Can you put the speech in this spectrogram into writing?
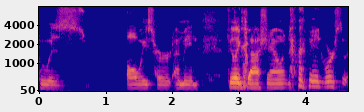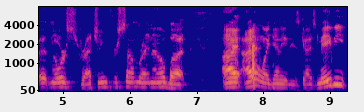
who is always hurt. I mean, I feel like Josh Allen. I mean, we're we're stretching for some right now, but I I don't like any of these guys. Maybe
